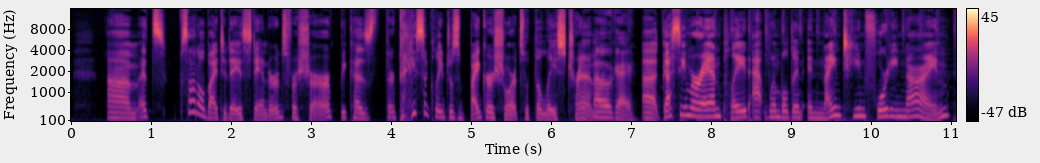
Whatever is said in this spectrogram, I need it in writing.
Um, it's subtle by today's standards for sure because they're basically just biker shorts with the lace trim. Okay. Uh, Gussie Moran played at Wimbledon in 1949.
